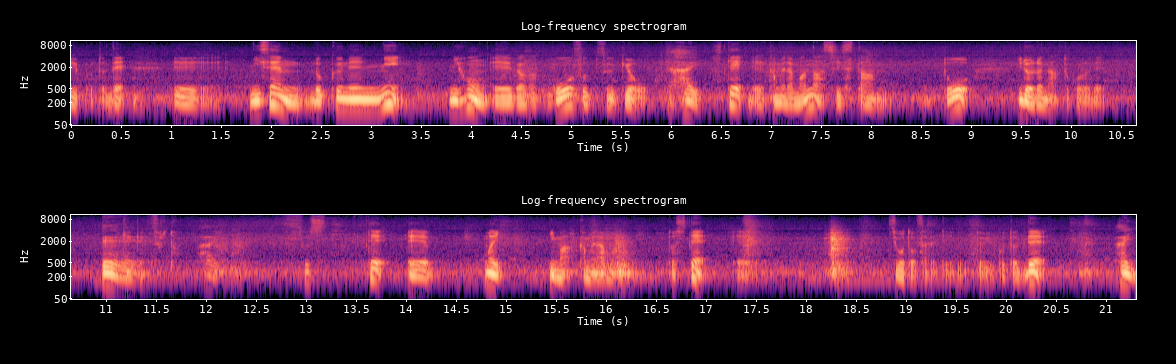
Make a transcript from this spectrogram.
いうことで、えー2006年に日本映画学校を卒業はい。して、えーカメラマンのアシスタントをいろいろなところでえ経験すると、え。はい。そして、えーまあ、い今カメラマンとして、えー仕事をされているということではい。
